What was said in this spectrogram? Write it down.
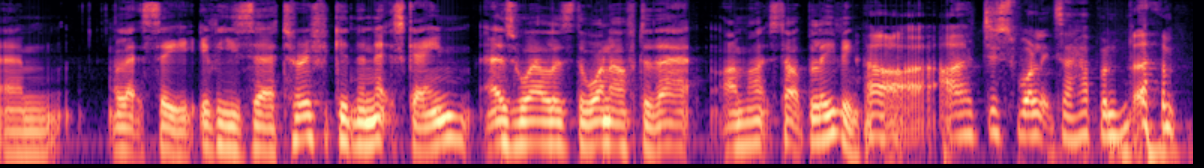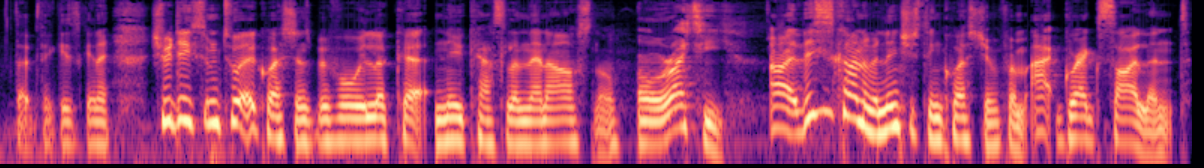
um, let's see if he's uh, terrific in the next game as well as the one after that. I might start believing. Oh, I just want it to happen. Don't think it's going to. Should we do some Twitter questions before we look at Newcastle and then Arsenal? Alrighty. All right, this is kind of an interesting question from at Greg Silent.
